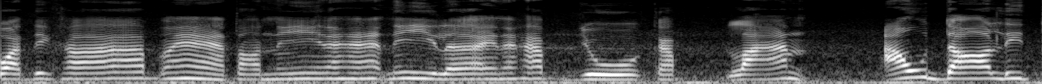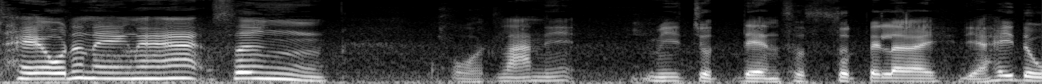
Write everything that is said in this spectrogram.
วัสดีครับแม่ตอนนี้นะฮะนี่เลยนะครับอยู่กับร้าน Outdoor Retail นั่นเองนะฮะซึ่งโอ้โหร้านนี้มีจุดเด่นสุดๆไปเลย เดี๋ยวให้ดู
